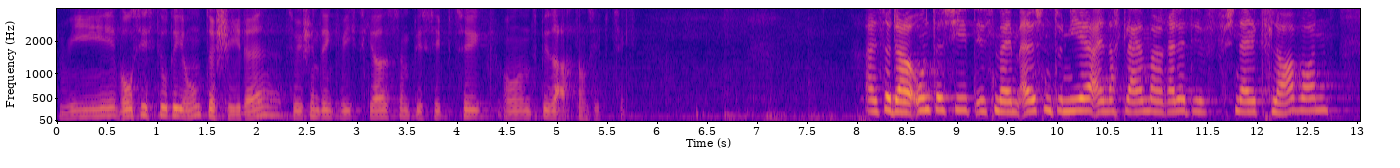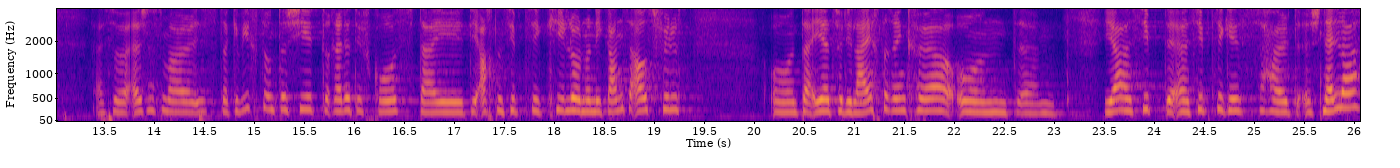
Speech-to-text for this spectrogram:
Wie, wo siehst du die Unterschiede zwischen den Gewichtsklassen bis 70 und bis 78? Also der Unterschied ist mir im ersten Turnier eigentlich gleich mal relativ schnell klar geworden. Also erstens mal ist der Gewichtsunterschied relativ groß, da ich die 78 Kilo noch nicht ganz ausfülle und da eher zu den leichteren gehöre. Und ähm, ja, 70 äh, ist halt schneller.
